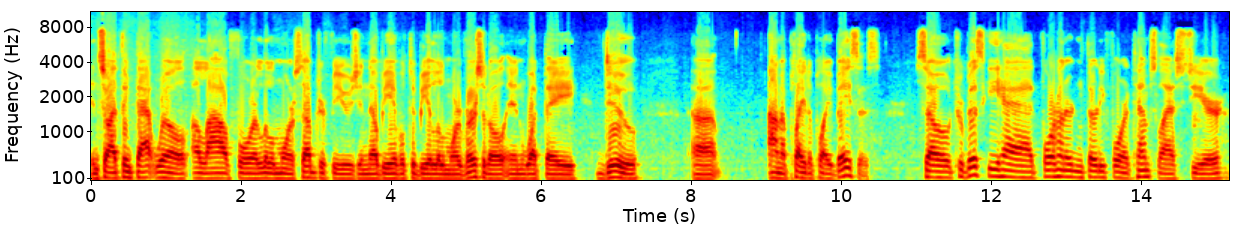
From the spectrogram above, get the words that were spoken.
And so I think that will allow for a little more subterfuge, and they'll be able to be a little more versatile in what they do uh, on a play to play basis. So Trubisky had 434 attempts last year.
